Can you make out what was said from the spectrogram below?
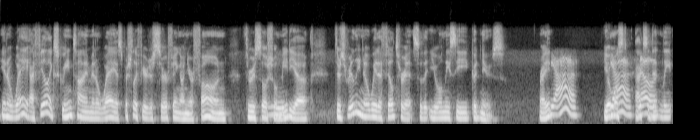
in a way, I feel like screen time, in a way, especially if you're just surfing on your phone through social mm-hmm. media, there's really no way to filter it so that you only see good news, right? Yeah. You almost yeah, accidentally no.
